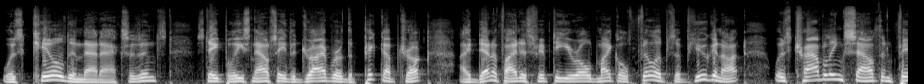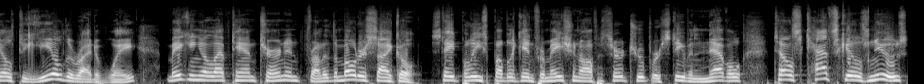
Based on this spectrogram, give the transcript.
was killed in that accident. State police now say the driver of the pickup truck, identified as 50 year old Michael Phillips of Huguenot, was traveling south and failed to yield the right of way, making a left hand turn in front of the motorcycle. State Police Public Information Officer Trooper Stephen Neville tells Catskills News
